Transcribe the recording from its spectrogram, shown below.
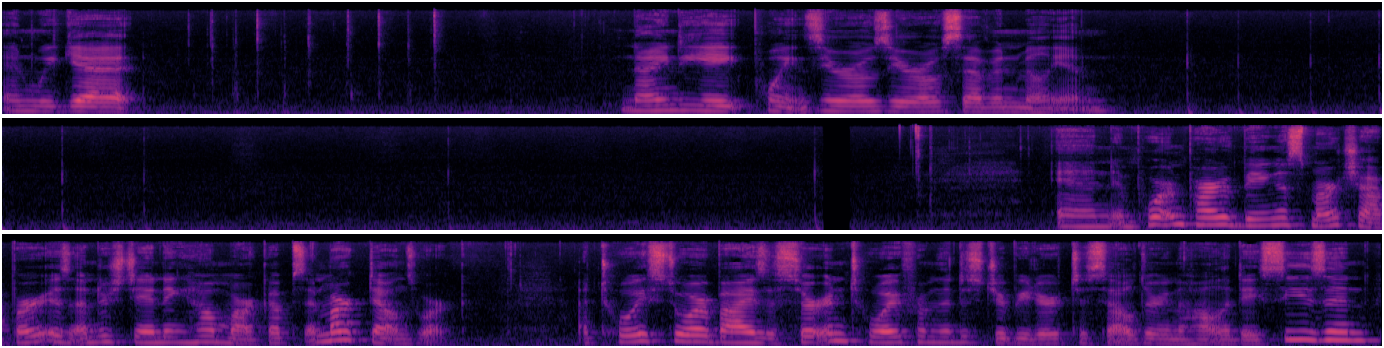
and we get 98.007 million. An important part of being a smart shopper is understanding how markups and markdowns work. A toy store buys a certain toy from the distributor to sell during the holiday season.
